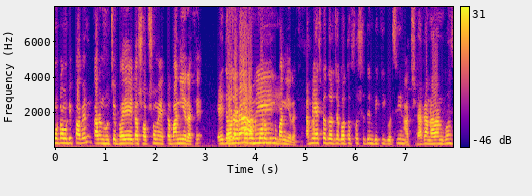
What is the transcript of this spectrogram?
মোটামুটি পাবেন। কারণ হচ্ছে ভাইয়া এটা সবসময় একটা বানিয়ে রাখে। এই দরজাটা আমি বানিয়ে রাখে। আমি একটা দরজা গত পরশু দিন বিক্রি করছি আচ্ছা। ঢাকা নারায়ণগঞ্জ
